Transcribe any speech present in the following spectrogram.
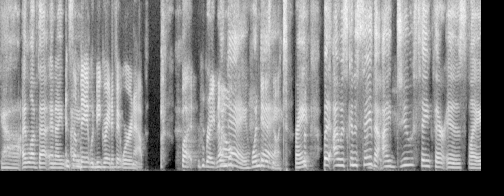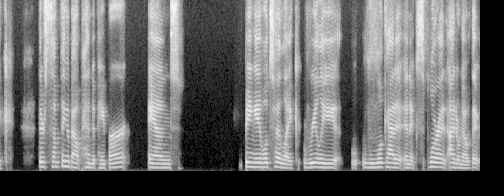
Yeah, I love that. And I and someday I, it would be great if it were an app. But right now, one day, one it is day, not. right? But I was going to say that. I do think there is like there's something about pen to paper and being able to like really look at it and explore it. I don't know. That,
